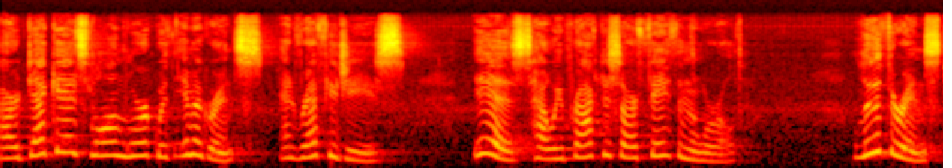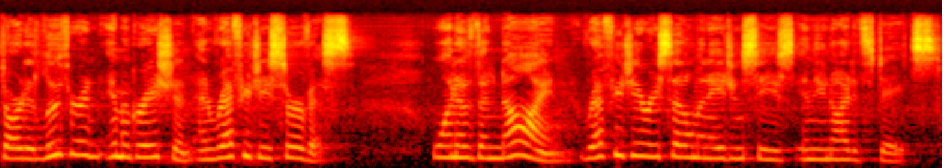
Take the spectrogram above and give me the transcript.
Our decades long work with immigrants and refugees is how we practice our faith in the world. Lutherans started Lutheran Immigration and Refugee Service, one of the nine refugee resettlement agencies in the United States.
